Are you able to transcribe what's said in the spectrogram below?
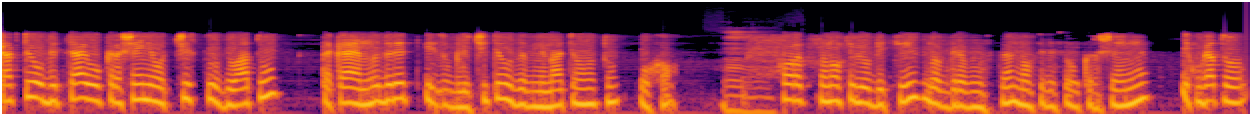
както и обеца и украшение от чисто злато, така е мъдрец изобличител за внимателното ухо. Хората са носили обици в древността, носили са украшения и когато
